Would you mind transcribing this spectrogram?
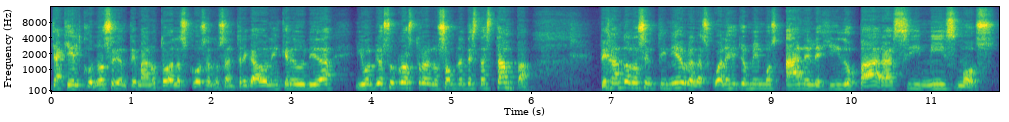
ya que Él conoce de antemano todas las cosas, los ha entregado a la incredulidad y volvió su rostro de los hombres de esta estampa, dejándolos en tinieblas, las cuales ellos mismos han elegido para sí mismos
